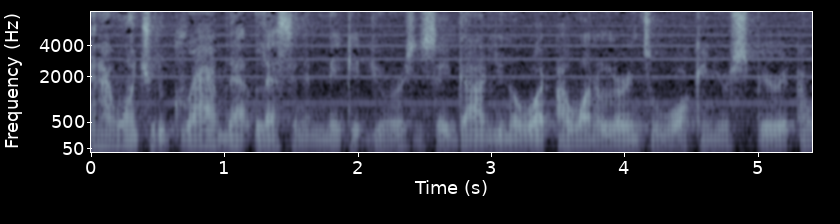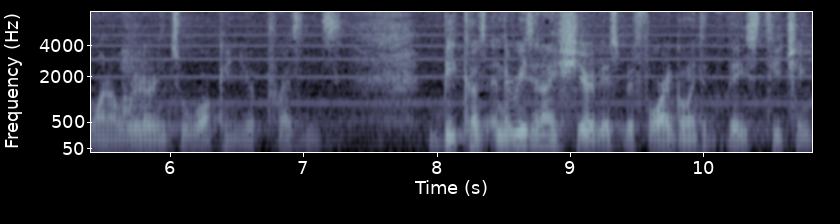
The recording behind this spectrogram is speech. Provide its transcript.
And I want you to grab that lesson and make it yours and say, God, you know what? I want to learn to walk in your spirit. I want to learn to walk in your presence. Because, and the reason I share this before I go into today's teaching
